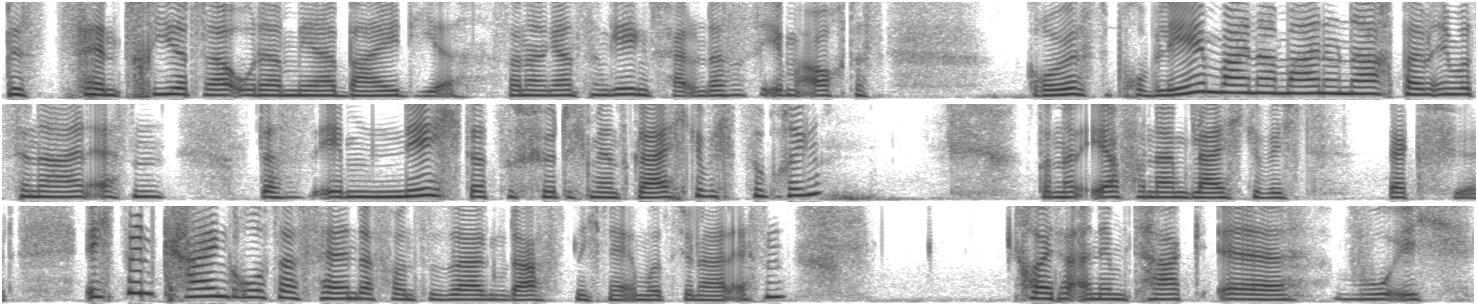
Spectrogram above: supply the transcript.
bist zentrierter oder mehr bei dir, sondern ganz im Gegenteil. Und das ist eben auch das größte Problem meiner Meinung nach beim emotionalen Essen, dass es eben nicht dazu führt, dich mehr ins Gleichgewicht zu bringen, sondern eher von deinem Gleichgewicht wegführt. Ich bin kein großer Fan davon zu sagen, du darfst nicht mehr emotional essen. Heute an dem Tag, äh, wo ich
